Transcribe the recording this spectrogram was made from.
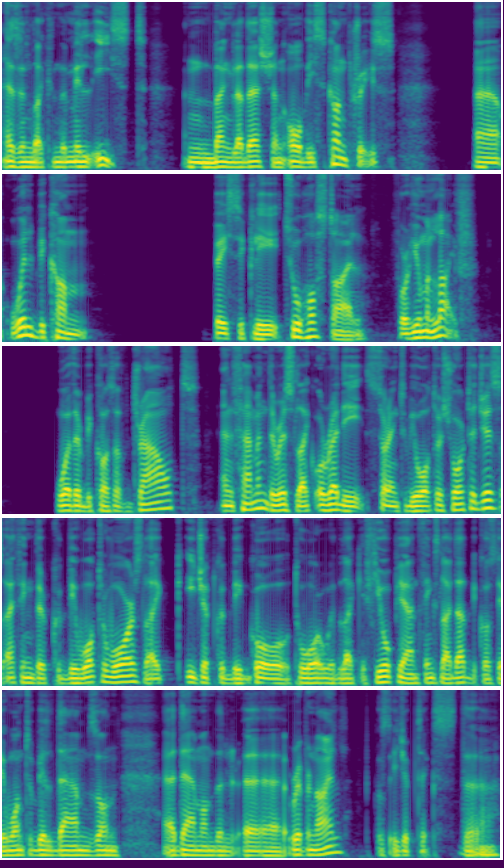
as in like in the Middle East and Bangladesh and all these countries, uh, will become basically too hostile for human life, whether because of drought and famine. There is like already starting to be water shortages. I think there could be water wars, like Egypt could be go to war with like Ethiopia and things like that because they want to build dams on a dam on the uh, River Nile because Egypt takes the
